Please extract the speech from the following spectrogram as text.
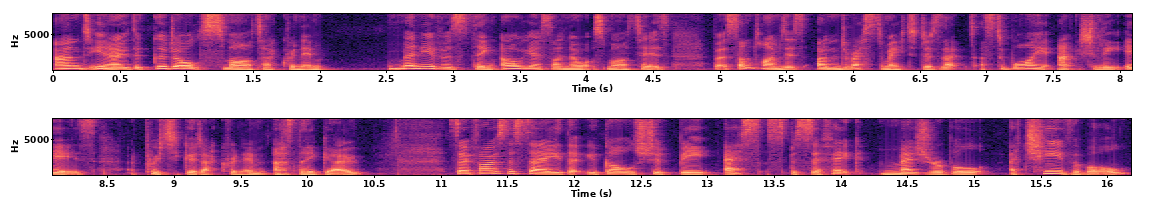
And, you know, the good old SMART acronym, many of us think, oh, yes, I know what SMART is, but sometimes it's underestimated as, that, as to why it actually is a pretty good acronym as they go. So, if I was to say that your goals should be S specific, measurable, achievable,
